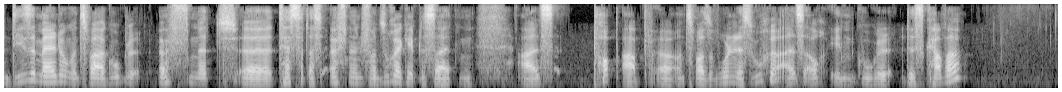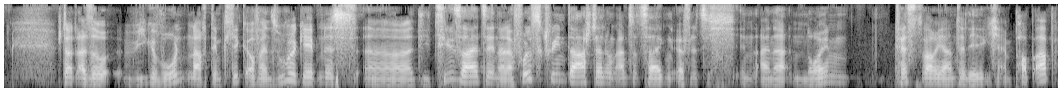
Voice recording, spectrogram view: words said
diese Meldung, und zwar Google öffnet, äh, testet das Öffnen von Suchergebnisseiten als Pop-up, äh, und zwar sowohl in der Suche als auch in Google Discover. Statt also wie gewohnt nach dem Klick auf ein Suchergebnis äh, die Zielseite in einer Fullscreen-Darstellung anzuzeigen, öffnet sich in einer neuen Testvariante lediglich ein Pop-up.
